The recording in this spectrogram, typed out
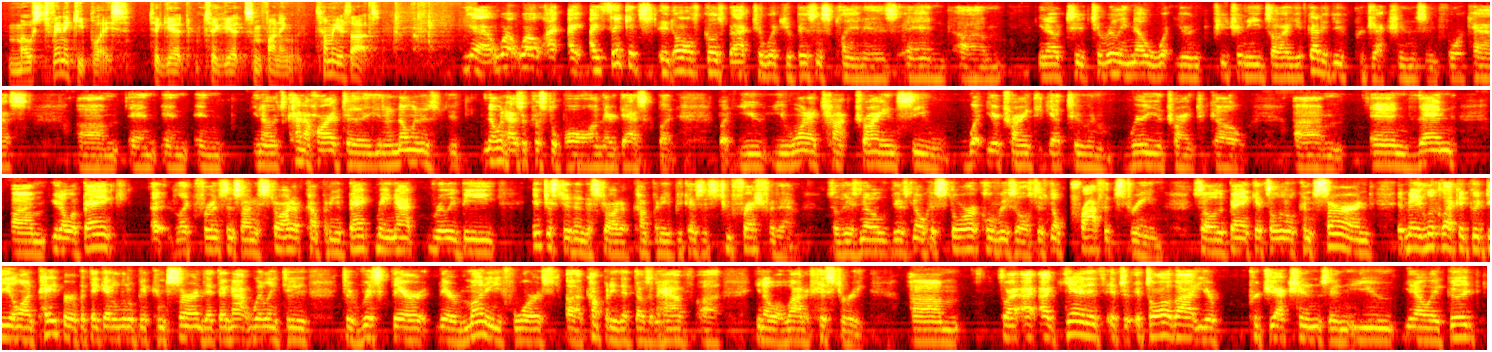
most finicky place to get to get some funding. Tell me your thoughts. Yeah, well, well, I, I think it's it all goes back to what your business plan is, and um, you know, to to really know what your future needs are, you've got to do projections and forecasts, um, and and and you know, it's kind of hard to you know, no one is no one has a crystal ball on their desk, but but you you want to try, try and see what you're trying to get to and where you're trying to go, um, and then um, you know, a bank uh, like for instance, on a startup company, a bank may not really be interested in a startup company because it's too fresh for them. So there's no there's no historical results. There's no profit stream. So the bank gets a little concerned. It may look like a good deal on paper, but they get a little bit concerned that they're not willing to to risk their their money for a company that doesn't have uh, you know a lot of history. Um, so I, I, again, it's, it's it's all about your projections and you you know a good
